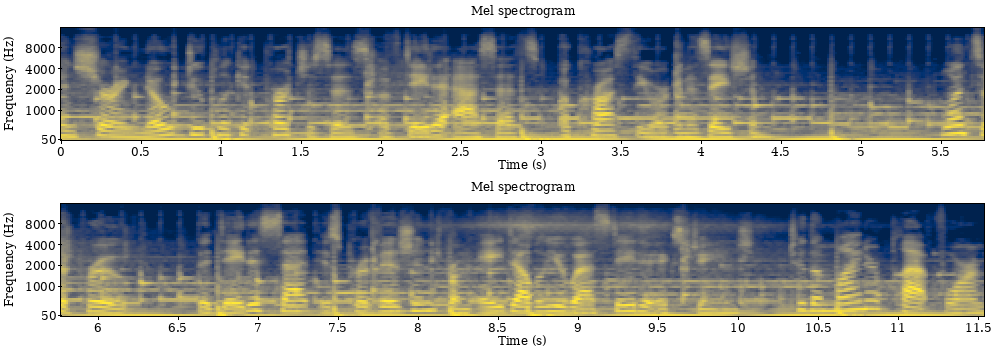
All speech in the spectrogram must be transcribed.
ensuring no duplicate purchases of data assets across the organization. Once approved, the data set is provisioned from AWS Data Exchange to the Miner platform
